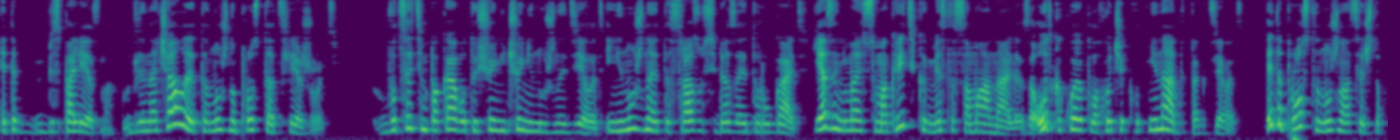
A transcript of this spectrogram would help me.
Это бесполезно. Для начала это нужно просто отслеживать вот с этим пока вот еще ничего не нужно делать. И не нужно это сразу себя за это ругать. Я занимаюсь самокритикой вместо самоанализа. Вот какой я плохой человек, вот не надо так делать. Это просто нужно оценить, что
